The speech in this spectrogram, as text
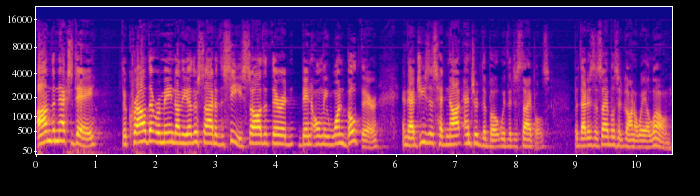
On the next day, the crowd that remained on the other side of the sea saw that there had been only one boat there, and that Jesus had not entered the boat with the disciples, but that his disciples had gone away alone.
